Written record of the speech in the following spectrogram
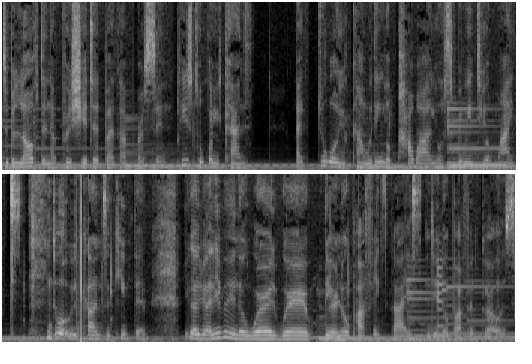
to be loved and appreciated by that person. Please do what you can like do all you can within your power your spirit your might. Do all you can to keep them. Because we are living in a world where there are no perfect guys and there are no perfect girls.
